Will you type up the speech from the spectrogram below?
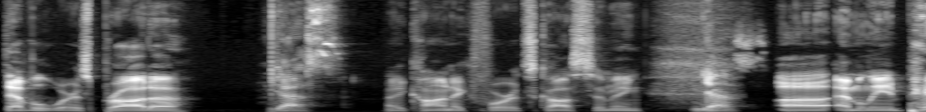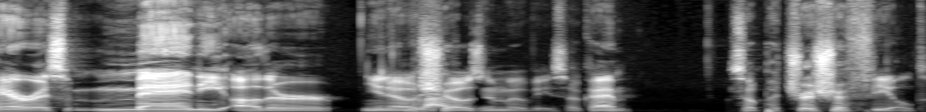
Devil Wears Prada, Yes. Iconic for its costuming. Yes. Uh, Emily in Paris, many other you know Love. shows and movies. Okay, so Patricia Field.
